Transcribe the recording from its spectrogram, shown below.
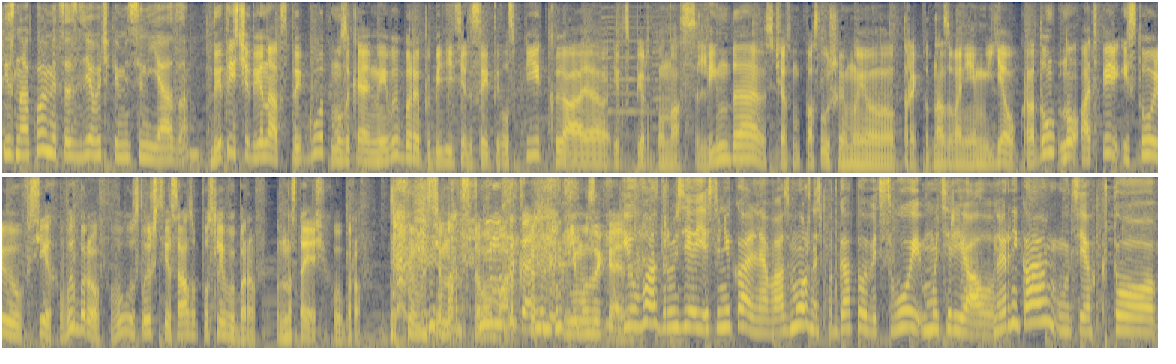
И знакомиться с девочками Синьяза. 2012 год, музыкальные выборы, победитель Сейтл Спик, а эксперт у нас Линда. Сейчас мы послушаем ее трек под названием «Я украду». Ну, а теперь историю всех выборов вы услышите сразу после выборов, настоящих выборов. 18 Не марта. Не И музыкальных. у вас, друзья, есть уникальная возможность подготовить свой материал. Наверняка у тех, кто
